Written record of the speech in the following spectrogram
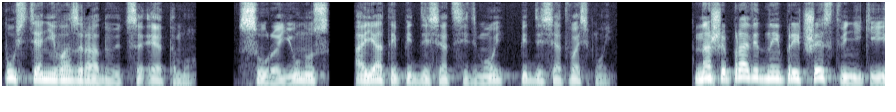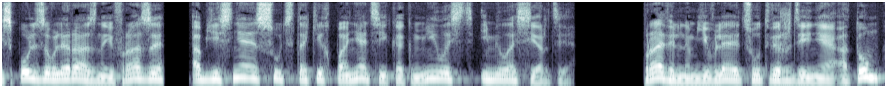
Пусть они возрадуются этому. Сура Юнус, аяты 57-58. Наши праведные предшественники использовали разные фразы, объясняя суть таких понятий, как милость и милосердие. Правильным является утверждение о том,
